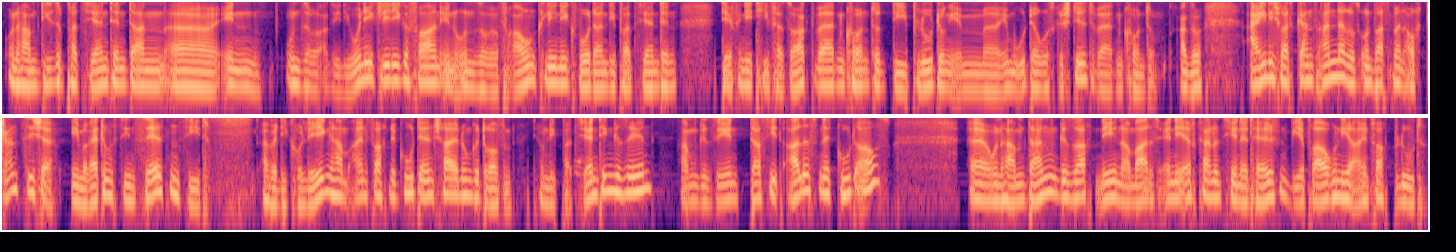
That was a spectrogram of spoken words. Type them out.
und haben diese Patientin dann äh, in unsere, also in die Uniklinik gefahren, in unsere Frauenklinik, wo dann die Patientin definitiv versorgt werden konnte, die Blutung im, äh, im Uterus gestillt werden konnte. Also eigentlich was ganz anderes und was man auch ganz sicher im Rettungsdienst selten sieht. Aber die Kollegen haben einfach eine gute Entscheidung getroffen. Die haben die Patientin gesehen, haben gesehen, das sieht alles nicht gut aus äh, und haben dann gesagt, nee, normales NEF kann uns hier nicht helfen, wir brauchen hier einfach Blut.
